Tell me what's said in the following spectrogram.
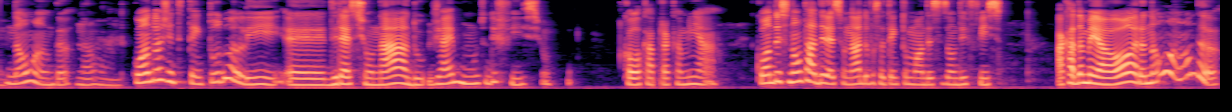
É. não anda. Não anda. Quando a gente tem tudo ali é, direcionado, já é muito difícil colocar pra caminhar. Quando isso não tá direcionado e você tem que tomar uma decisão difícil a cada meia hora, não anda.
